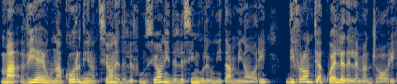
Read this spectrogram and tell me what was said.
ma vi è una coordinazione delle funzioni delle singole unità minori di fronte a quelle delle maggiori.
